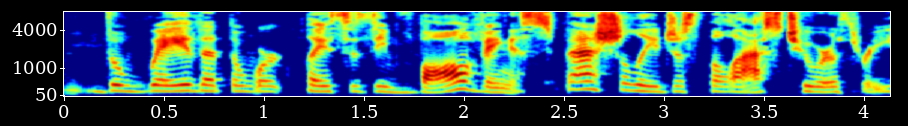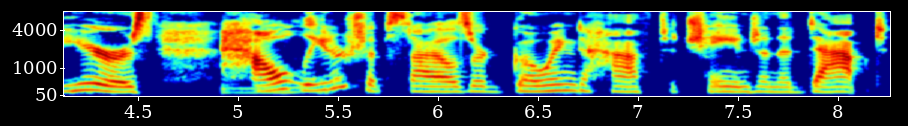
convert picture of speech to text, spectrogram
the way that the workplace is evolving, especially just the last two or three years, how leadership styles are going to have to change and adapt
